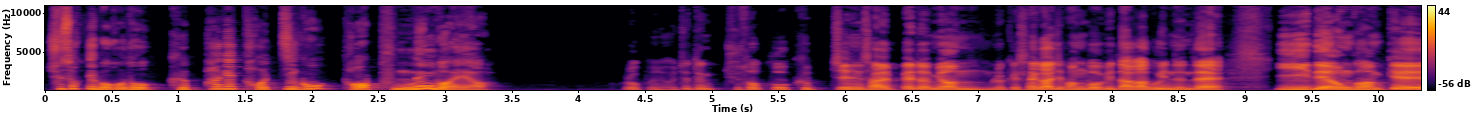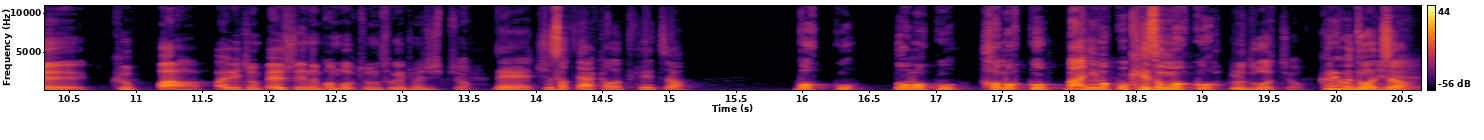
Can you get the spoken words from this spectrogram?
추석 때 먹어도 급하게 더 찌고 더 붓는 거예요. 그렇군요. 어쨌든 추석 후 급진살 빼려면 이렇게 세 가지 방법이 나가고 있는데 이 내용과 함께 급바 빨리 좀 뺄 수 있는 방법 좀 소개 좀 해주십시오. 네, 추석 때 아까 어떻게 했죠? 먹고 또 먹고 더 먹고 많이 먹고 계속 먹고 그리고 누웠죠. 그리고 누웠죠. 예.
